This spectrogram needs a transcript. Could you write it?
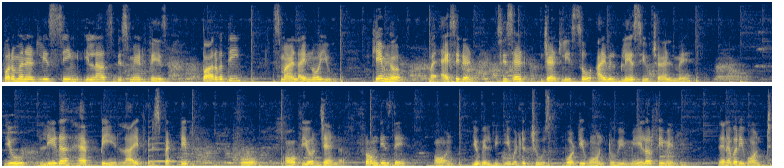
permanently. Seeing Ila's dismayed face, Parvati smiled. I know you came here by accident, she said gently. So I will bless you, child. May you lead a happy life irrespective of your gender. From this day, on, you will be able to choose what you want to be male or female whenever you want.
